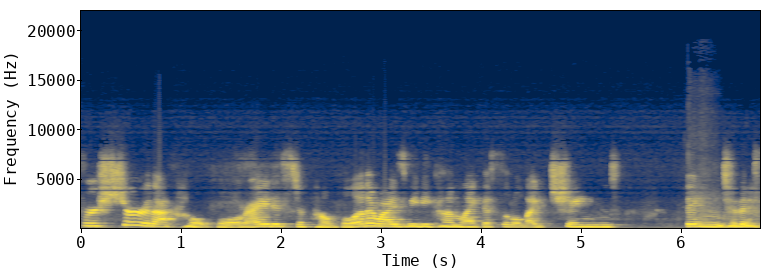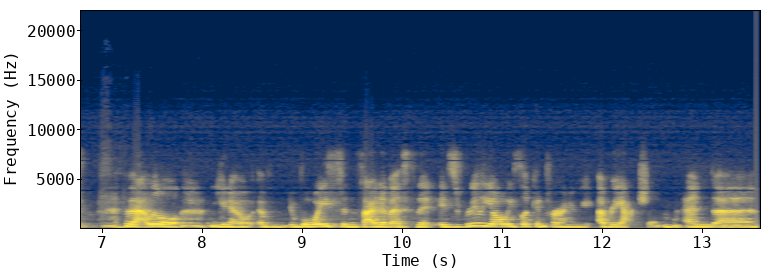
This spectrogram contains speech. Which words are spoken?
for sure that's helpful, right? It's just helpful. Otherwise we become like this little like chained thing to this that little you know voice inside of us that is really always looking for a reaction. And uh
